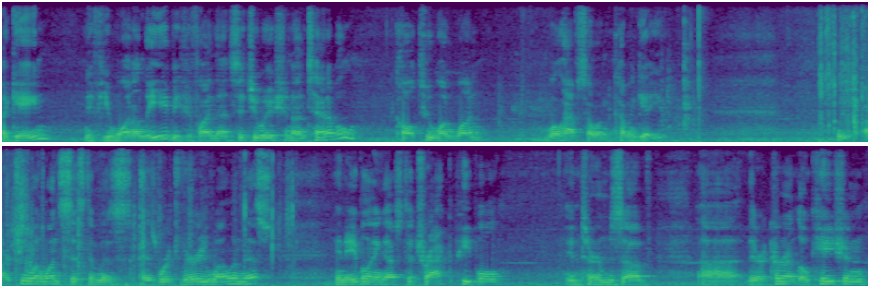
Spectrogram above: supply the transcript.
Again, if you want to leave, if you find that situation untenable, call 211. We'll have someone come and get you. Our 211 system has, has worked very well in this, enabling us to track people in terms of uh, their current location,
